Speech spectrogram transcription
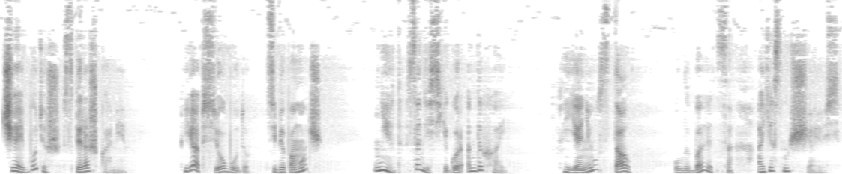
Чай будешь с пирожками? Я все буду. Тебе помочь? Нет, садись, Егор, отдыхай. Я не устал, улыбается, а я смущаюсь.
